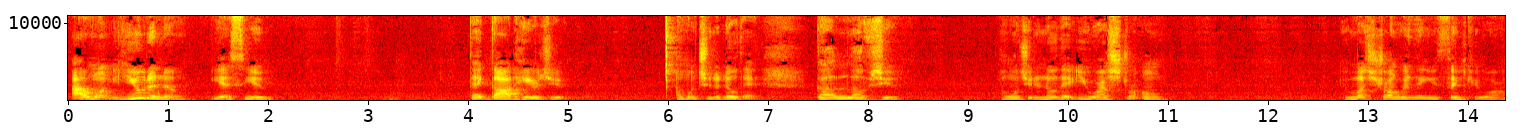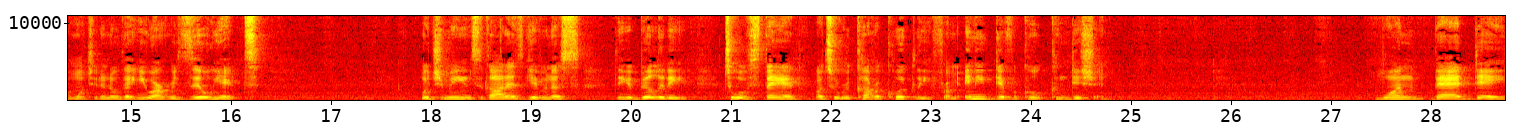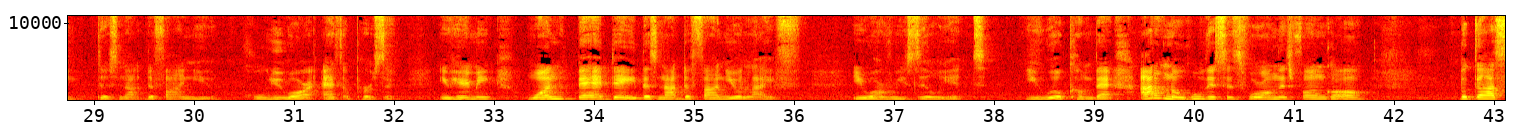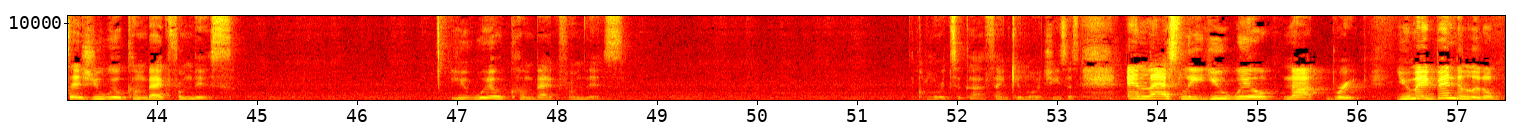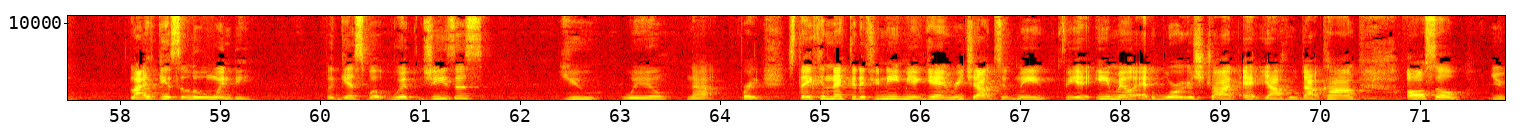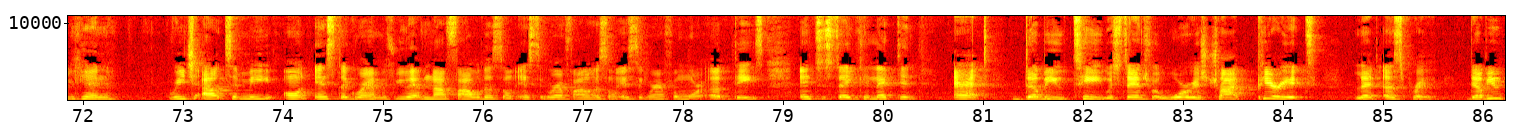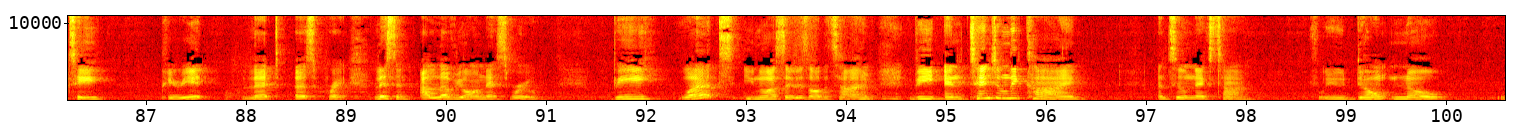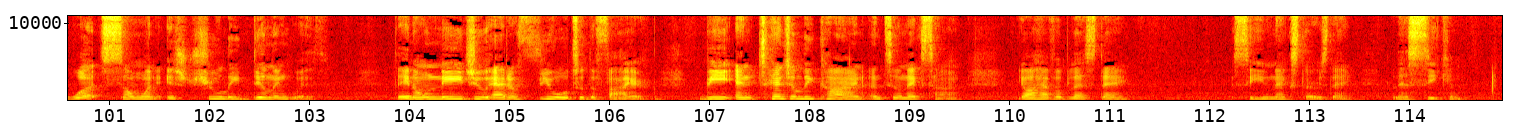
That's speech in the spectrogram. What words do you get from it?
I want you to know, yes, you, that God hears you. I want you to know that God loves you. I want you to know that you are strong. You're much stronger than you think you are. I want you to know that you are resilient, which means God has given us the ability to withstand or to recover quickly from any difficult condition. One bad day does not define you, who you are as a person. You hear me? One bad day does not define your life. You are resilient. You will come back. I don't know who this is for on this phone call, but God says you will come back from this. You will come back from this. Glory to God. Thank you, Lord Jesus. And lastly, you will not break. You may bend a little, life gets a little windy, but guess what? With Jesus, you will not break. Stay connected. If you need me again, reach out to me via email at warriorstribe at yahoo.com. Also, you can reach out to me on Instagram. If you have not followed us on Instagram, follow us on Instagram for more updates and to stay connected at WT, which stands for Warriors Tribe, period. Let us pray. WT, period. Let us pray. Listen, I love y'all, and that's real. Be what? You know I say this all the time. Be intentionally kind until next time. For you don't know what someone is truly dealing with. They don't need you adding fuel to the fire. Be intentionally kind until next time. Y'all have a blessed day. See you next Thursday. Let's seek Him.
